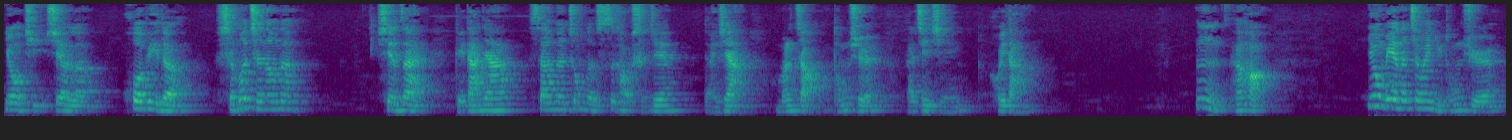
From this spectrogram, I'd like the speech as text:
又体现了货币的。什么职能呢？现在给大家三分钟的思考时间，等一下我们找同学来进行回答。嗯，很好。右面的这位女同学，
